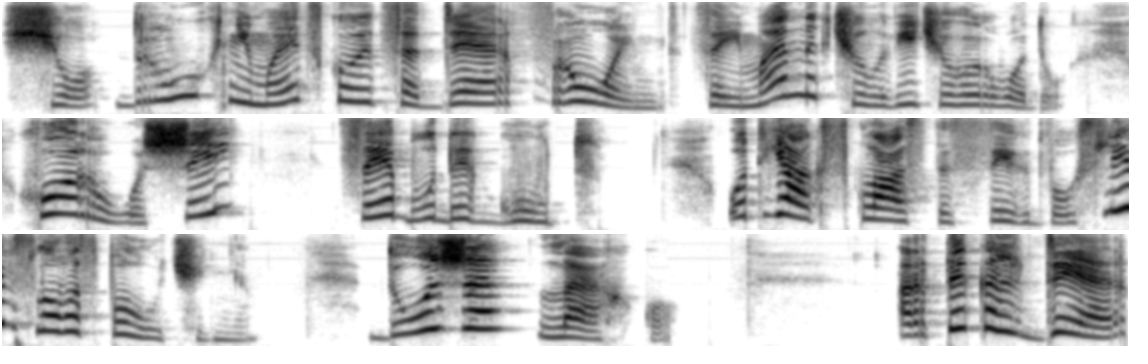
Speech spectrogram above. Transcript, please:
що друг німецькою це der Freund, це іменник чоловічого роду. Хороший це буде gut. От як скласти з цих двох слів словосполучення? Дуже легко. Артикль der,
